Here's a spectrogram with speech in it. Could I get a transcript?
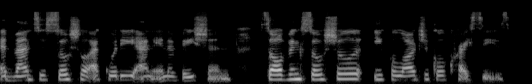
advances social equity and innovation, solving social ecological crises.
